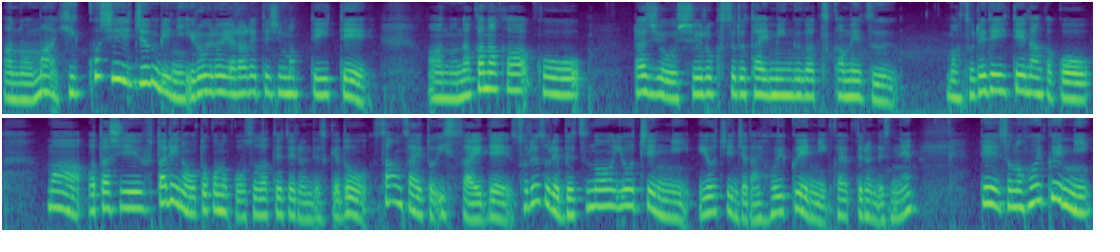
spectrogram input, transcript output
あの、まあ、引っ越し準備にいろいろやられてしまっていて、あの、なかなかこう、ラジオを収録するタイミングがつかめず、まあ、それでいてなんかこう、まあ、私2人の男の子を育ててるんですけど、3歳と1歳で、それぞれ別の幼稚園に、幼稚園じゃない、保育園に通ってるんですね。で、その保育園に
